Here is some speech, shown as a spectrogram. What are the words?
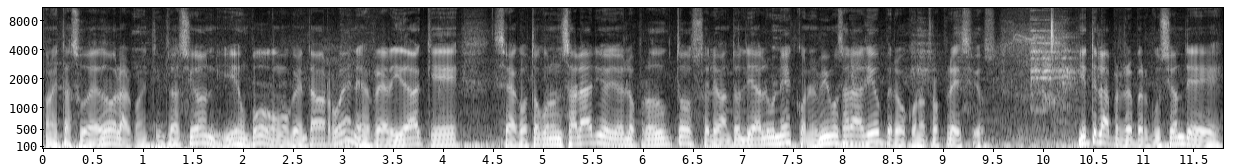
con esta suba de dólar, con esta inflación. Y es un poco como comentaba Rubén, es realidad que se acostó con un salario y hoy los productos se levantó el día lunes con el mismo salario pero con otros precios. Y esta es la repercusión de,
